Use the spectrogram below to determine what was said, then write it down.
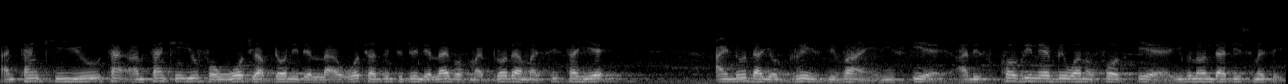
And thank you. Th- I'm thanking you for what you have done in the li- what you are going to do in the life of my brother and my sister here. I know that your grace divine is here and is covering every one of us here, even under this message.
